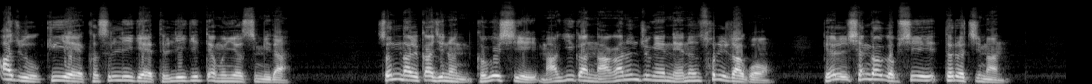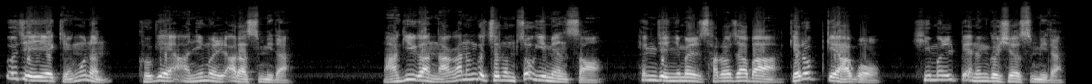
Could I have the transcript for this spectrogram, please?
아주 귀에 거슬리게 들리기 때문이었습니다. 전날까지는 그것이 마귀가 나가는 중에 내는 소리라고 별 생각 없이 들었지만 어제의 경우는 그게 아님을 알았습니다. 마귀가 나가는 것처럼 속이면서 행제님을 사로잡아 괴롭게 하고 힘을 빼는 것이었습니다.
